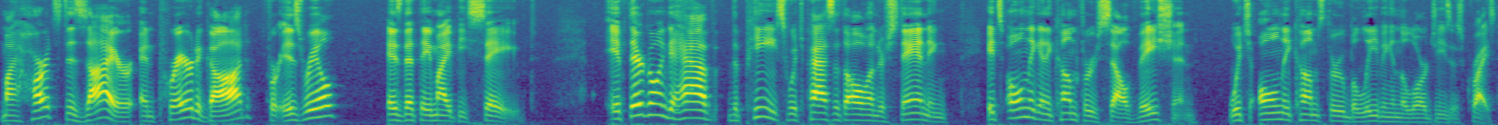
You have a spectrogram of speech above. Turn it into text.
my heart's desire and prayer to God for Israel is that they might be saved. If they're going to have the peace which passeth all understanding, it's only going to come through salvation, which only comes through believing in the Lord Jesus Christ.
